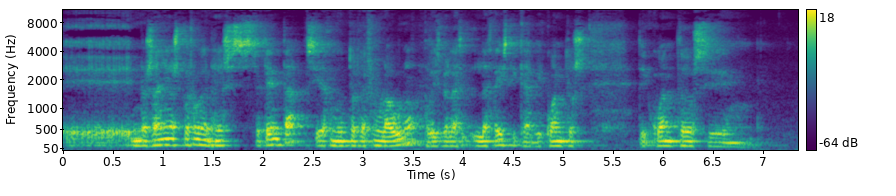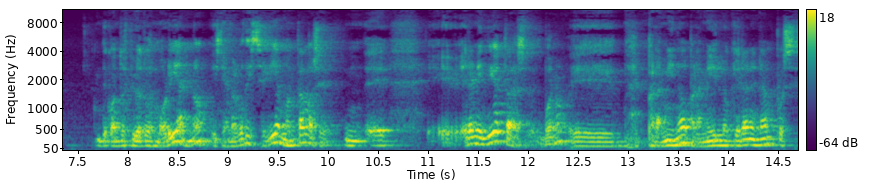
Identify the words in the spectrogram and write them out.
eh, en los años, por ejemplo, en los años 70, si eras conductor de Fórmula 1, podéis ver la, estadística de cuántos, de cuántos, eh, de cuántos pilotos morían, ¿no? Y sin embargo, seguían montándose. Eh, ¿Eran idiotas? Bueno, para mí no, para mí lo que eran eran, pues,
